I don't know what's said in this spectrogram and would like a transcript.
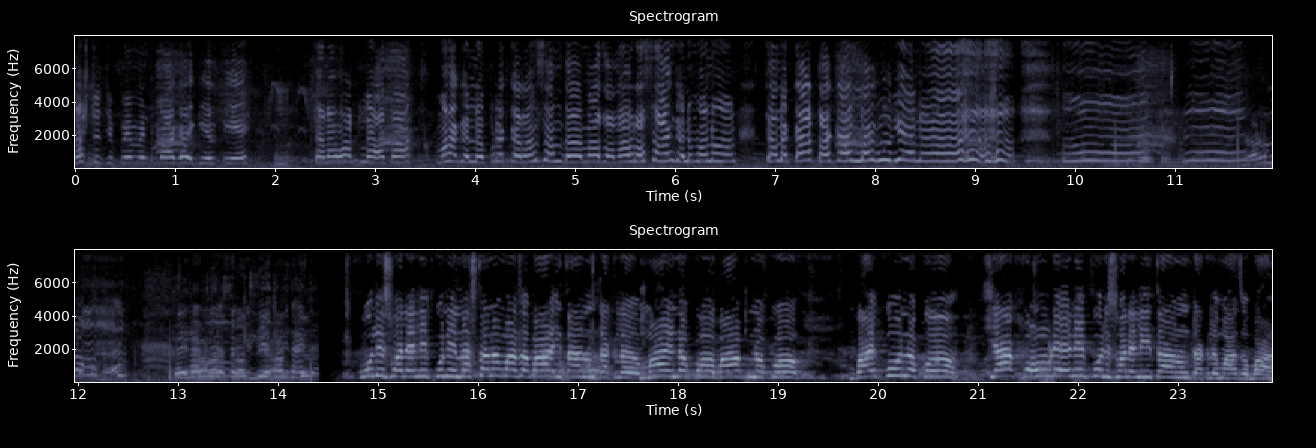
लास्टची पेमेंट मागाय गेलते. त्याला वाटलं आता मागलं प्रकरण समजा माझा नवरा सांगेल म्हणून. त्याला काटा काढला गुग्यानं पोलीसवाल्यांनी कुणी नसताना माझं आणून टाकलं. माय नको बाप नको बायको नको. ह्या कोंबड्याने पोलीसवाल्यांनी इथं आणून टाकलं माझं बाळ.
